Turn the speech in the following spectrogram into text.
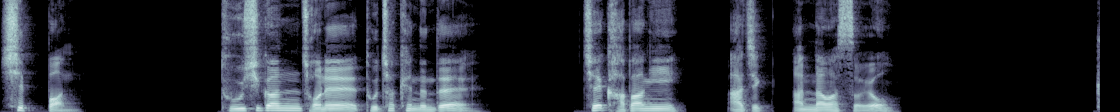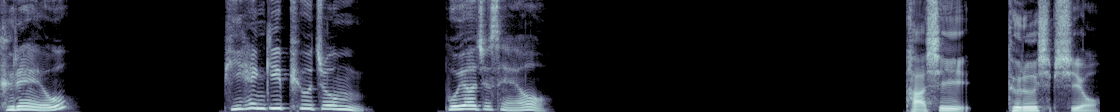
십번두 시간 전에 도착했는데 제 가방이 아직 안 나왔어요. 그래요? 비행기 표 좀 보여주세요. 다시 들으십시오.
